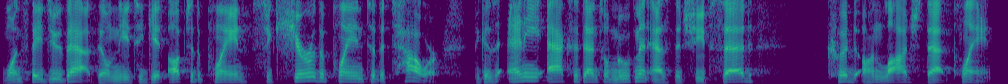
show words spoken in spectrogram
Once they do that, they'll need to get up to the plane, secure the plane to the tower, because any accidental movement, as the chief said, could unlodge that plane.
